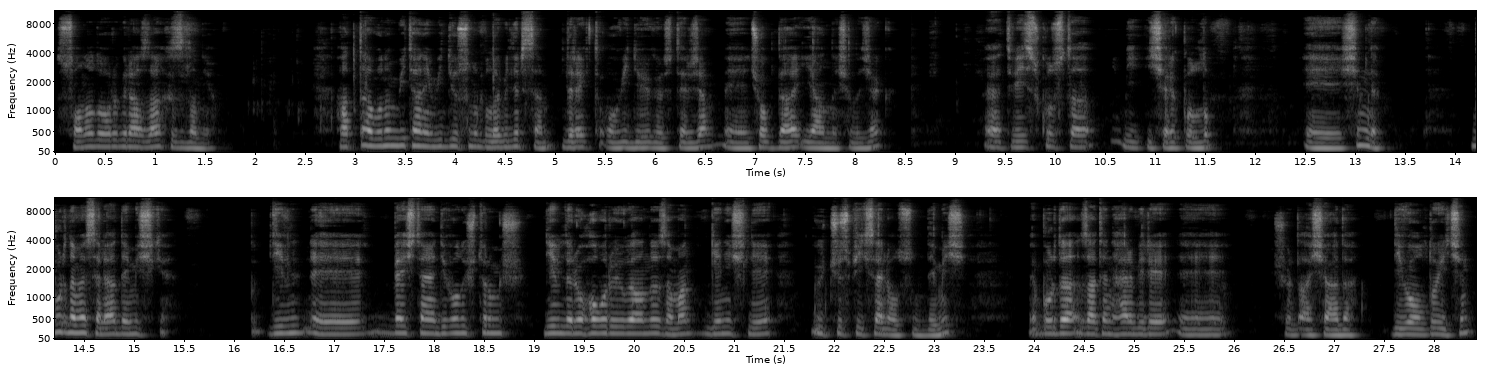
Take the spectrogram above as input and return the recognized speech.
sona doğru biraz daha hızlanıyor. Hatta bunun bir tane videosunu bulabilirsem direkt o videoyu göstereceğim. Ee, çok daha iyi anlaşılacak. Evet, Viskus'ta bir içerik buldum. Ee, şimdi burada mesela demiş ki div 5 tane div oluşturmuş. Divlere hover uygulandığı zaman genişliği 300 piksel olsun demiş. Ve burada zaten her biri e, şurada aşağıda div olduğu için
